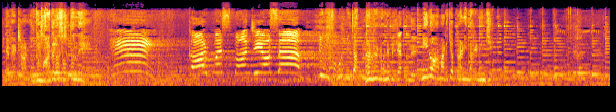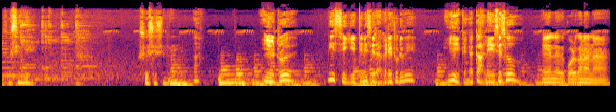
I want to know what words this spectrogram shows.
ఇనబెట్రా నిన్ను మాదిలో చూస్తుంది నన్ను పిలిచేస్తుంది. నేను ఆ మాట చెప్తున్నాను ఇందాక నుంచి. చూసింది చూసేసింది ఏట్రో? నీ చెయ్యి తిని సిరాకడేటుడివి. ఏకంగా కాలే వేసేసో ఏం లేదు పడుకోనన్నా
